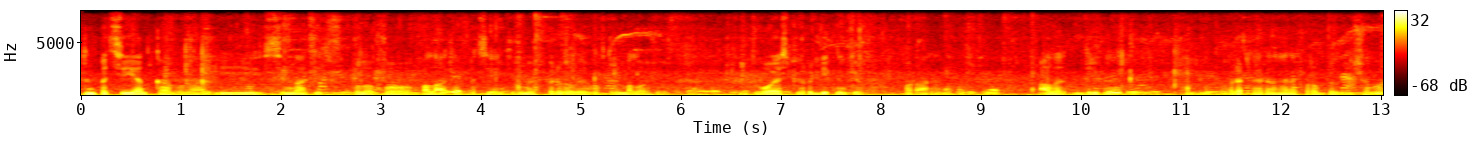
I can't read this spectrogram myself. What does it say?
Один пацієнтка була і 17 було по палаті пацієнтів. Ми перевели в офтальмологію. Двоє співробітників поранені, але дрібно. Там ре- рентгени поробили нічого.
